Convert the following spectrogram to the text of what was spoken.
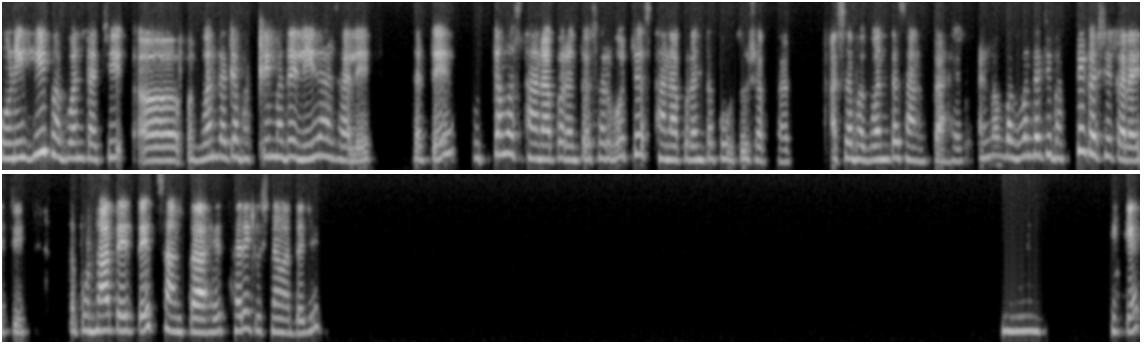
कोणीही भगवंताची अं भगवंताच्या भक्तीमध्ये लीन झाले तर ते उत्तम स्थानापर्यंत सर्वोच्च स्थानापर्यंत पोहोचू शकतात असं भगवंत सांगत आहेत. आणि मग भगवंताची भक्ती कशी करायची? तर पुन्हा ते तेच सांगता आहेत. हरे कृष्ण माताजी. ठीक आहे.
